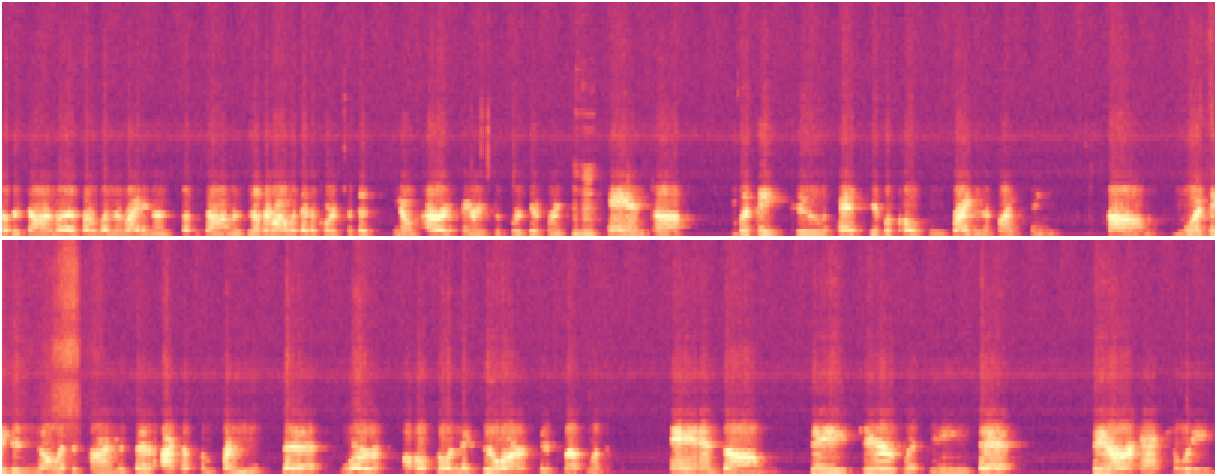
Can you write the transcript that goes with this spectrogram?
other genres or women writing on other genres. Nothing wrong with that, of course, but just, you know, our experiences were different. Mm-hmm. And, uh, but they too had difficulty writing the fight scenes um, what they didn't know at the time is that I have some friends that were also, and they still are, they're stunt women. And um, they shared with me that there are actually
